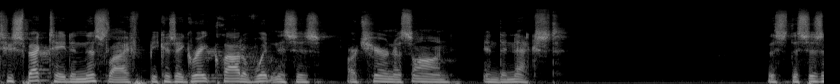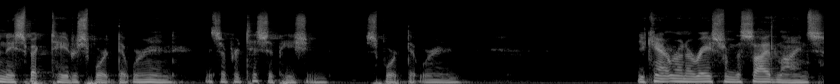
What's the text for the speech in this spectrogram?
to spectate in this life because a great cloud of witnesses are cheering us on in the next. This, this isn't a spectator sport that we're in, it's a participation sport that we're in. You can't run a race from the sidelines.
